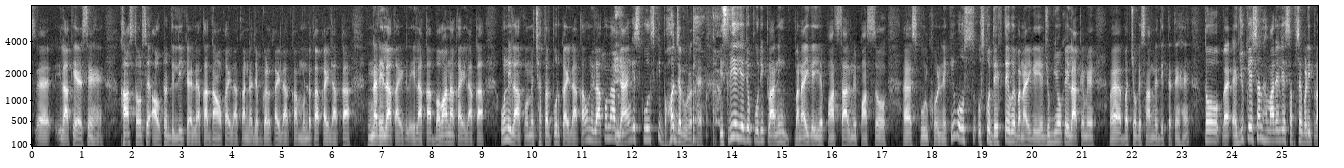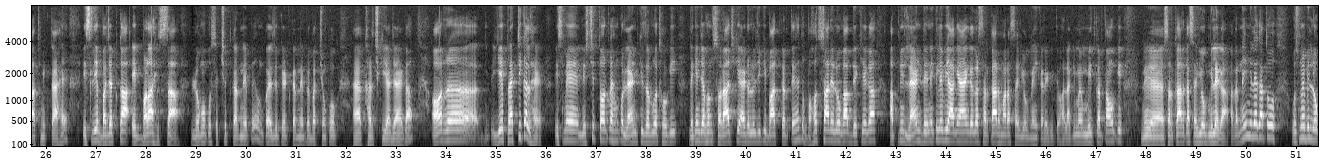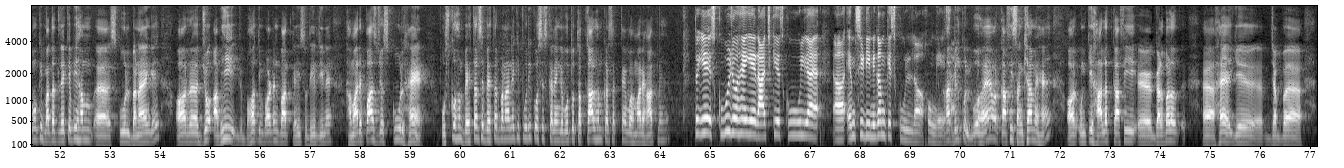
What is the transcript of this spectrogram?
इलाके ऐसे हैं ख़ास तौर से आउटर दिल्ली का इलाका, गाँव का इलाका, नजफगढ़ का इलाका, मुंडका का इलाका, नरेला का इलाका, बवाना का इलाका, उन इलाकों में, छतरपुर का इलाका, उन इलाकों में आप जाएँगे, स्कूल्स की बहुत ज़रूरत है। इसलिए ये जो पूरी प्लानिंग बनाई गई है, पाँच साल में पाँच सौ स्कूल खोलने की, वो उस, उसको देखते हुए बनाई गई है। झुग्गियों के इलाके में बच्चों के सामने दिक्कतें हैं। तो एजुकेशन हमारे लिए सबसे बड़ी प्राथमिकता है। इसलिए बजट का एक बड़ा हिस्सा लोगों को शिक्षित करने पे, उनको एजुकेट करने पे बच्चों को खर्च किया जाएगा। और ये प्रैक्टिकल है। इसमें निश्चित तौर पे हमको लैंड की ज़रूरत होगी। लेकिन जब हम स्वराज की आइडियोलॉजी की बात करते हैं तो बहुत सारे लोग आप देखिएगा अपनी लैंड देने के लिए भी आगे आएँगे अगर सरकार हमारा सहयोग नहीं करेगी तो। हालाँकि मैं उम्मीद करता हूँ कि सरकार का सहयोग मिलेगा। अगर नहीं मिलेगा तो उसमें भी लोगों की मदद लेके भी हम स्कूल बनाएँगे। और जो अभी जो बहुत इंपॉर्टेंट बात कही सुधीर जी ने हमारे पास जो स्कूल हैं उसको हम बेहतर से बेहतर बनाने की पूरी कोशिश करेंगे। वो तो तत्काल हम कर सकते हैं वो हमारे हाथ में है। तो ये स्कूल जो हैं ये राजकीय स्कूल या एमसीडी निगम के स्कूल होंगे हाँ बिल्कुल वो है और काफ़ी संख्या में है। और उनकी हालत काफ़ी गड़बड़ है। ये जब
